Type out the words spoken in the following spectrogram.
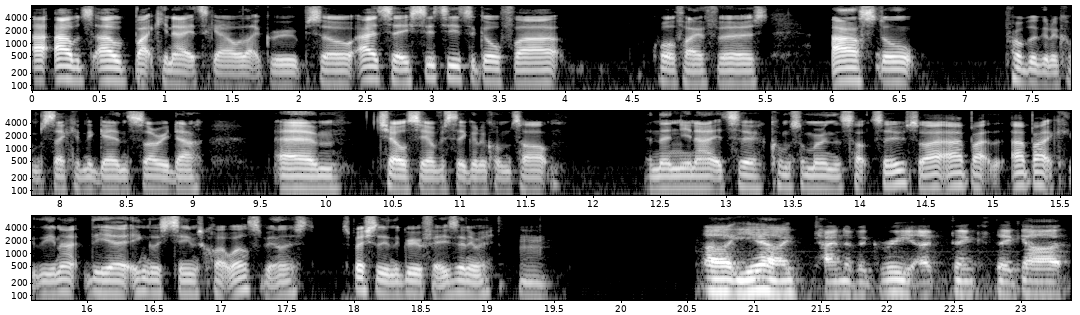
I, I would I would back United to get out of that group. So I'd say City to go far, qualifying first. Arsenal probably going to come second again. Sorry, Dan. Um, Chelsea obviously going to come top, and then United to come somewhere in the top two. So I, I back I back the United, the uh, English teams quite well to be honest, especially in the group phase anyway. Uh, yeah, I kind of agree. I think they got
